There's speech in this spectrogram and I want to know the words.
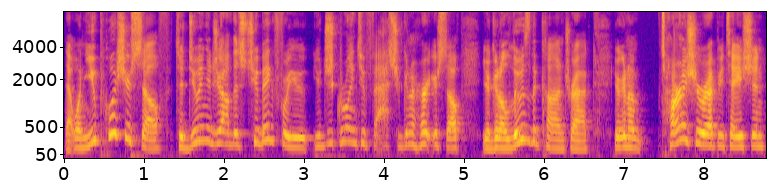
that when you push yourself to doing a job that's too big for you, you're just growing too fast. You're going to hurt yourself. You're going to lose the contract. You're going to tarnish your reputation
